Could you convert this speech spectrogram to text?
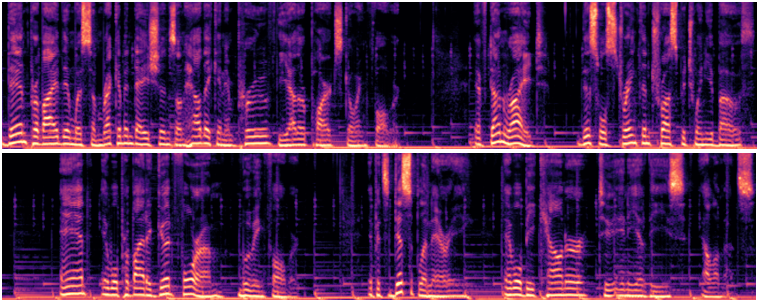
Then provide them with some recommendations on how they can improve the other parts going forward. If done right, this will strengthen trust between you both, and it will provide a good forum moving forward. If it's disciplinary, it will be counter to any of these elements.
